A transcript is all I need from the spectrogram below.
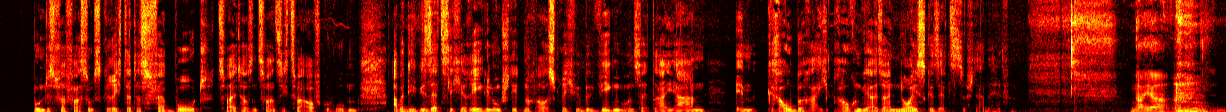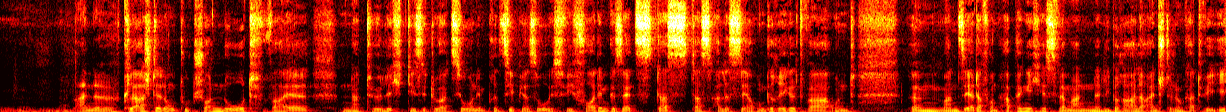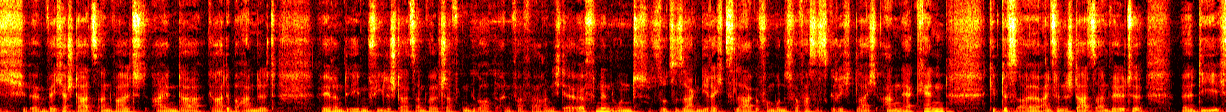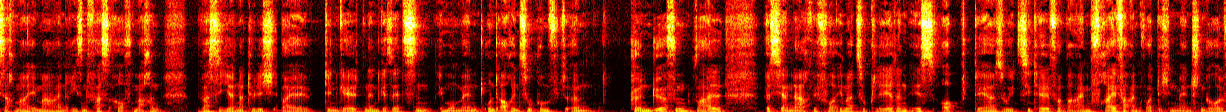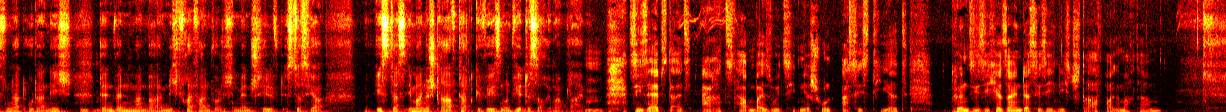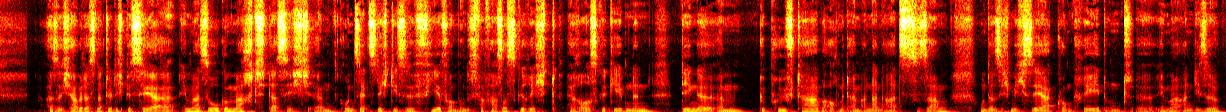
Bundesverfassungsgericht hat das Verbot 2020 zwar aufgehoben, aber die gesetzliche Regelung steht noch aus. Sprich, wir bewegen uns seit drei Jahren im Graubereich. Brauchen wir also ein neues Gesetz zur Sterbehilfe? Naja, eine Klarstellung tut schon Not, weil natürlich die Situation im Prinzip ja so ist wie vor dem Gesetz, dass das alles sehr ungeregelt war und ähm, man sehr davon abhängig ist, wenn man eine liberale Einstellung hat wie ich, äh, welcher Staatsanwalt einen da gerade behandelt, während eben viele Staatsanwaltschaften überhaupt ein Verfahren nicht eröffnen und sozusagen die Rechtslage vom Bundesverfassungsgericht gleich anerkennen, gibt es äh, einzelne Staatsanwälte, äh, die, ich sag mal, immer einen Riesenfass aufmachen, was sie ja natürlich bei den geltenden Gesetzen im Moment und auch in Zukunft ähm, können dürfen, weil es ja nach wie vor immer zu klären ist, ob der Suizidhelfer bei einem frei verantwortlichen Menschen geholfen hat oder nicht. Mhm. Denn wenn man bei einem nicht frei verantwortlichen Mensch hilft, ist das ja ist das immer eine Straftat gewesen und wird es auch immer bleiben. Mhm. Sie selbst als Arzt haben bei Suiziden ja schon assistiert. Können Sie sicher sein, dass Sie sich nicht strafbar gemacht haben? Also ich habe das natürlich bisher immer so gemacht, dass ich ähm, grundsätzlich diese vier vom Bundesverfassungsgericht herausgegebenen Dinge ähm, geprüft habe, auch mit einem anderen Arzt zusammen und dass ich mich sehr konkret und äh, immer an diese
